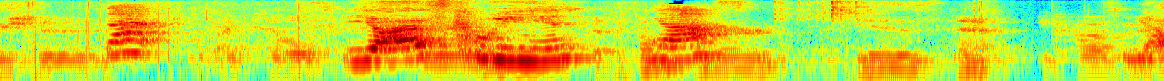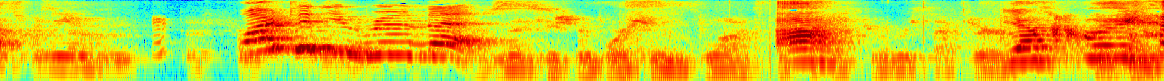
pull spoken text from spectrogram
appreciative That- Yes, queen. Yes. Is that because Yes, mifepristone, queen. Why did you ruin this? medication abortion blocks the Ah. progesterone receptor, Yes, queen.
